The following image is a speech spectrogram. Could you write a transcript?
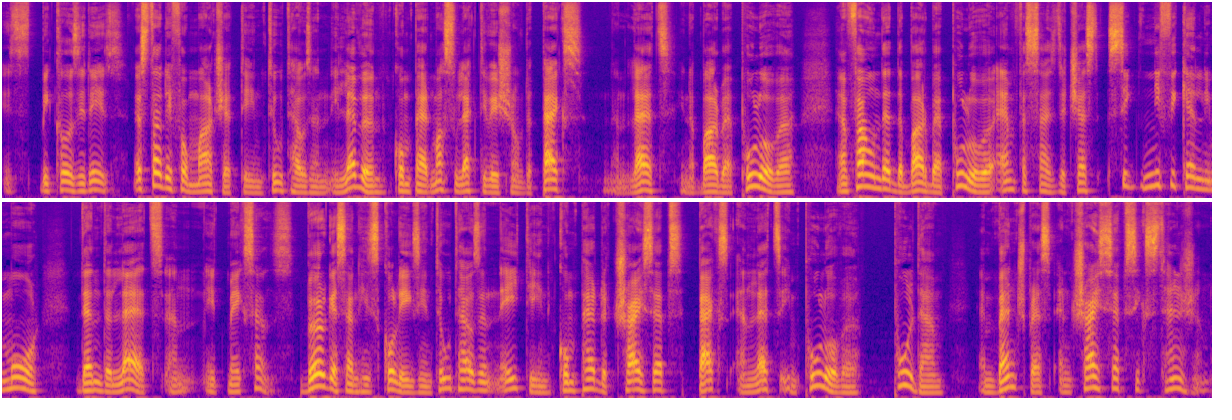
It's because it is. A study from Marchetti in 2011 compared muscle activation of the pecs and lats in a barbell pullover and found that the barbell pullover emphasized the chest significantly more than the lats and it makes sense. Burgess and his colleagues in 2018 compared the triceps, pecs and lats in pullover, pull down and bench press and triceps extension.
